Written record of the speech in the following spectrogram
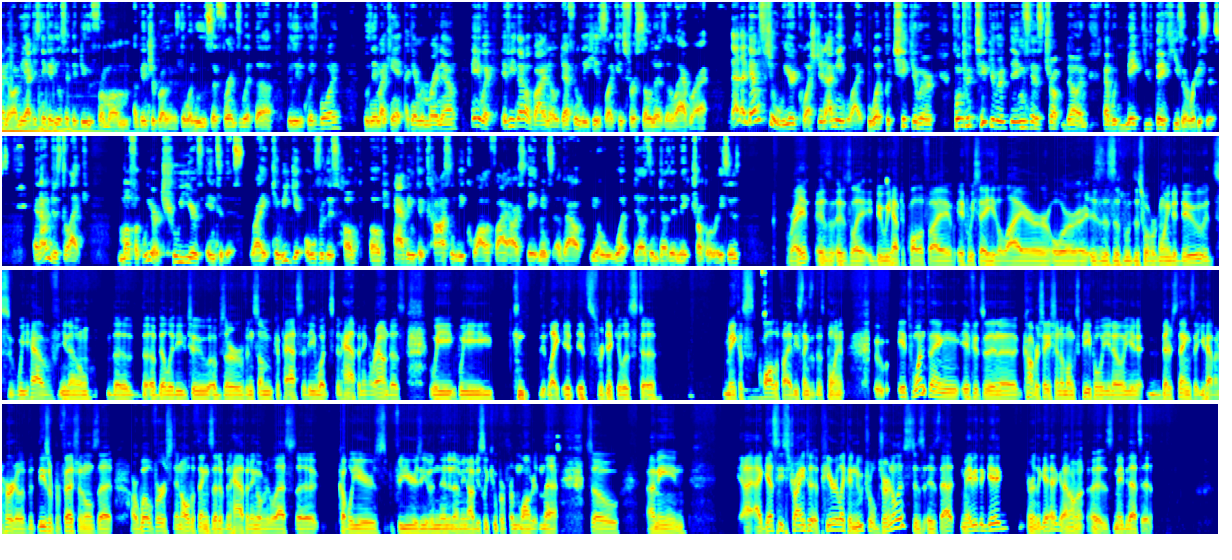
albino. I mean, I just think that he looks like the dude from um, Adventure Brothers, the one who's like, friends with uh, Billy the Quizboy, whose name I can't I can't remember right now. Anyway, if he's not albino, definitely his like his persona is a lab rat. That like that was such a weird question. I mean, like what particular what particular things has Trump done that would make you think he's a racist? And I'm just like, motherfucker, we are two years into this, right? Can we get over this hump of having to constantly qualify our statements about, you know, what does and doesn't make Trump a racist? Right? Is is like, do we have to qualify if we say he's a liar, or is this is this what we're going to do? It's we have you know the the ability to observe in some capacity what's been happening around us. We we can like it, it's ridiculous to make us qualify these things at this point. It's one thing if it's in a conversation amongst people, you know, you, there's things that you haven't heard of, but these are professionals that are well versed in all the things that have been happening over the last uh, couple years, for years even. And I mean, obviously Cooper from longer than that. So, I mean, I, I guess he's trying to appear like a neutral journalist. Is is that maybe the gig or the gag? I don't know. Is maybe that's it.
